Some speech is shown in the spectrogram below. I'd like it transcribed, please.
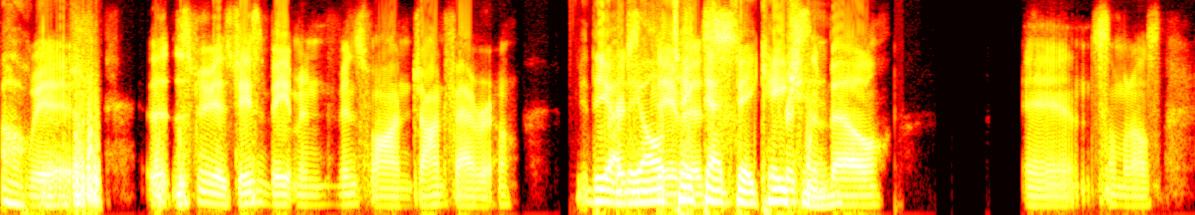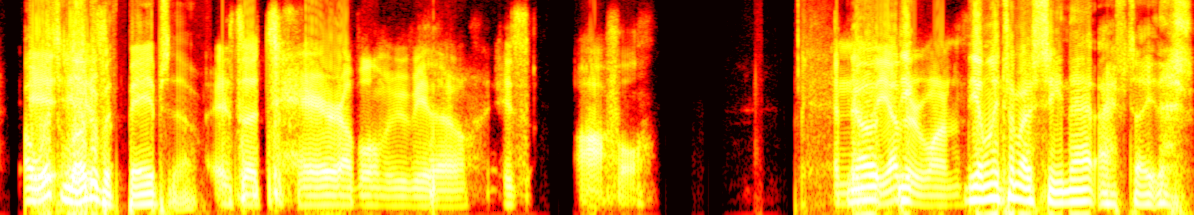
Oh, with gosh. this movie is Jason Bateman, Vince Vaughn, Jon Favreau, yeah, they Kristen all take that Davis, vacation. Kristen Bell, and someone else. oh, it's It loaded is- with babes though. It's a terrible movie though. It's awful. And then No, the the- other one, The only time I've seen that, I have to tell you this,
